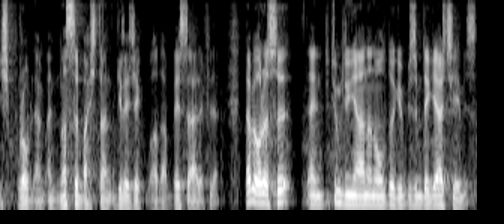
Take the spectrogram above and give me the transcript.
iş problem. Hani nasıl baştan girecek bu adam vesaire filan. Tabii orası yani tüm dünyanın olduğu gibi bizim de gerçeğimiz.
